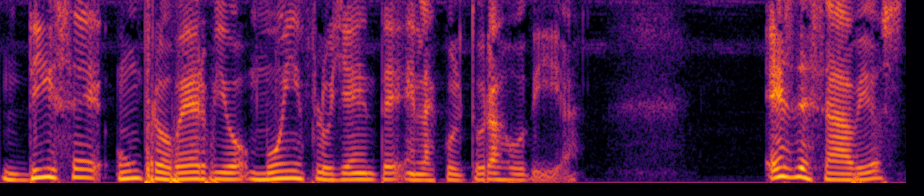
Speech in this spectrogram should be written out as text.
Dice un proverbio muy influyente en la cultura judía. Es de sabios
